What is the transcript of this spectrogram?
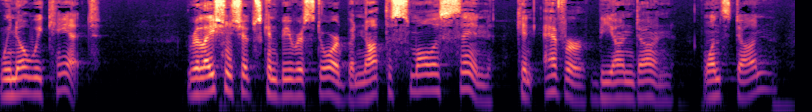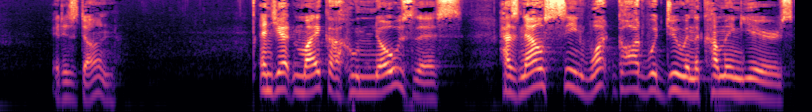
we know we can't. Relationships can be restored, but not the smallest sin can ever be undone. Once done, it is done. And yet, Micah, who knows this, has now seen what God would do in the coming years.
